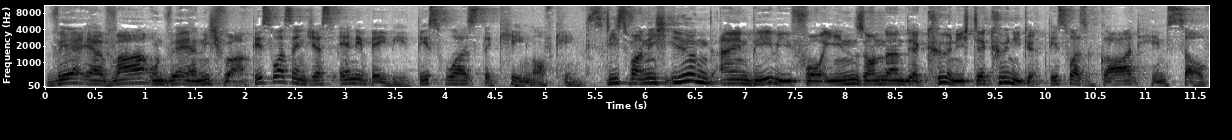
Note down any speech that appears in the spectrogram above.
wer er war und wer er nicht war. This wasn't just any baby, this was the King of Kings. Dies war nicht irgendein Baby vor ihnen, sondern der König der Könige. This was God Himself,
